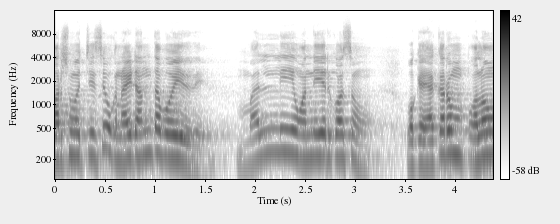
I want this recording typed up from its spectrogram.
వర్షం వచ్చేసి ఒక నైట్ అంతా పోయేది. మళ్ళీ వన్ ఇయర్ కోసం ఒక ఎకరం పొలం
